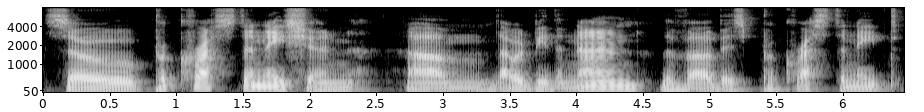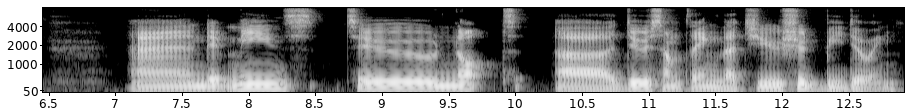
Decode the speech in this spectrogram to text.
So, procrastination, um, that would be the noun. The verb is procrastinate, and it means to not uh, do something that you should be doing.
